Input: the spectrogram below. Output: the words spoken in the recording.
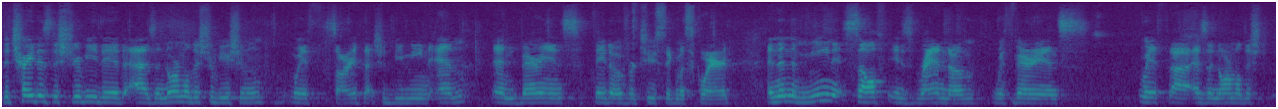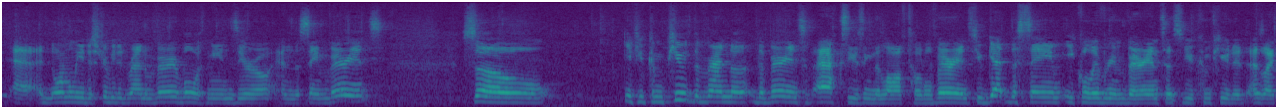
the trait is distributed as a normal distribution with, sorry, that should be mean m, and variance theta over 2 sigma squared. And then the mean itself is random with variance, with uh, as a normal dist- uh, a normally distributed random variable with mean zero and the same variance. So if you compute the, random, the variance of x using the law of total variance, you get the same equilibrium variance as you computed, as I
